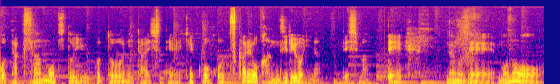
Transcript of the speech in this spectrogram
をたくさん持つということに対して結構こう疲れを感じるようになってしまって、なので、物を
